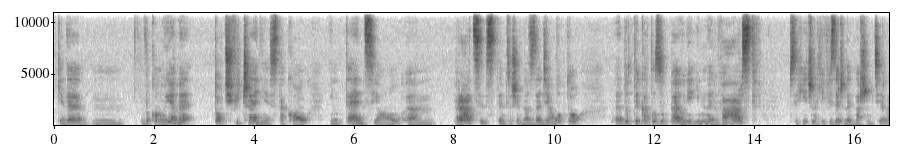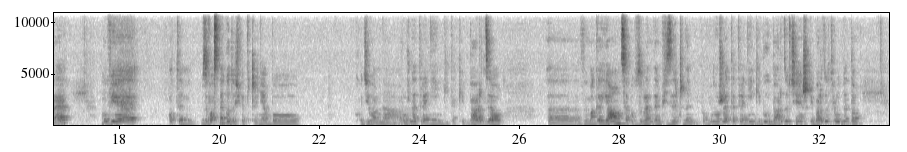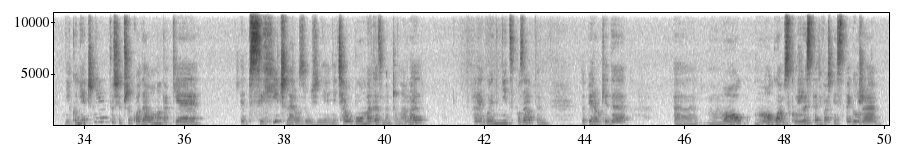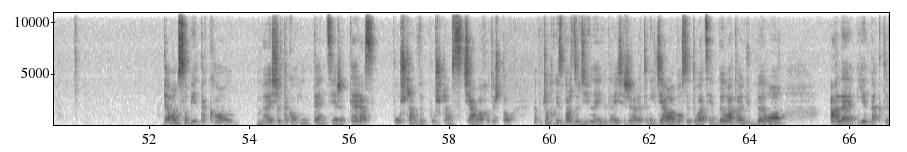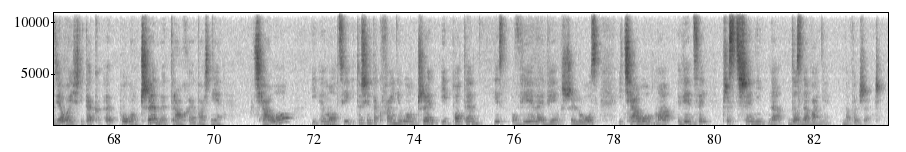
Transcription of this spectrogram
kiedy mm, wykonujemy to ćwiczenie z taką intencją em, pracy z tym, co się w nas zadziało, to e, dotyka to zupełnie innych warstw psychicznych i fizycznych w naszym ciele. Mówię o tym z własnego doświadczenia, bo chodziłam na różne treningi, takie bardzo e, wymagające pod względem fizycznym i pomimo, że te treningi były bardzo ciężkie, bardzo trudne, to niekoniecznie to się przekładało na takie psychiczne rozluźnienie. Ciało było mega zmęczone, ale, ale jakby nic poza tym. Dopiero kiedy e, mo, mogłam skorzystać właśnie z tego, że dałam sobie taką myśl, taką intencję, że teraz puszczam, wypuszczam z ciała, chociaż to na początku jest bardzo dziwne i wydaje się, że ale to nie działa, bo sytuacja była, to już było, ale jednak to działa, jeśli tak e, połączymy trochę właśnie ciało i emocje i to się tak fajnie łączy i potem jest o wiele większy luz i ciało ma więcej przestrzeni na doznawanie nowych rzeczy.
